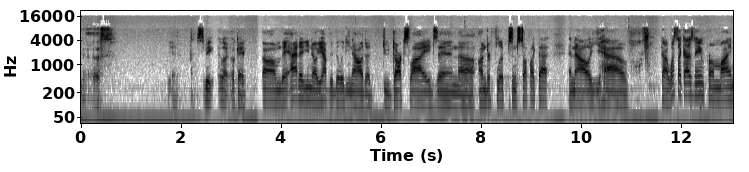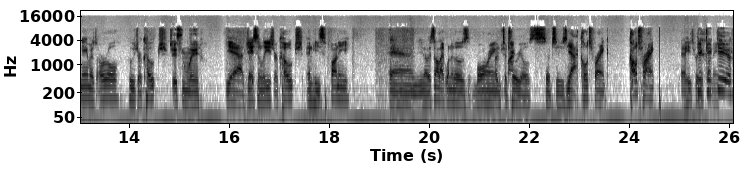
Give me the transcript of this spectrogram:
yes. Yeah. Speak like okay. Um, they added, you know, you have the ability now to do dark slides and uh, underflips and stuff like that. And now you have, God, what's that guy's name from My Name Is Earl? Who's your coach? Jason Lee. Yeah, Jason Lee's your coach, and he's funny. And you know, it's not like one of those boring Coach Frank. tutorials. Such as yeah, Coach Frank, Coach Frank. Yeah, he's pretty funny. Yeah.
